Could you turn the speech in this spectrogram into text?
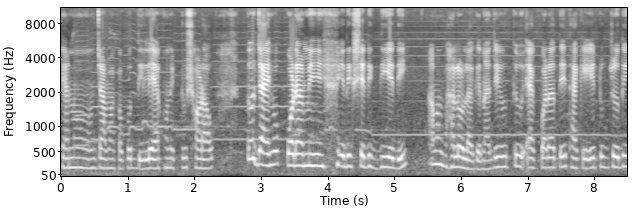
কেন জামা কাপড় দিলে এখন একটু সরাও। তো যাই হোক, পরে আমি এদিক সেদিক দিয়ে দিই। আমার ভালো লাগে না, যেহেতু এক পাড়াতেই থাকে, এটুক যদি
